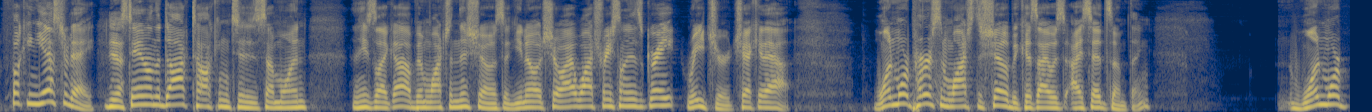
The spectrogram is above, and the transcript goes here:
fucking yesterday, Yeah. stand on the dock talking to someone, and he's like, "Oh, I've been watching this show." I said, "You know what show I watched recently that's great? Reacher. Check it out." One more person watched the show because I was I said something. One more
